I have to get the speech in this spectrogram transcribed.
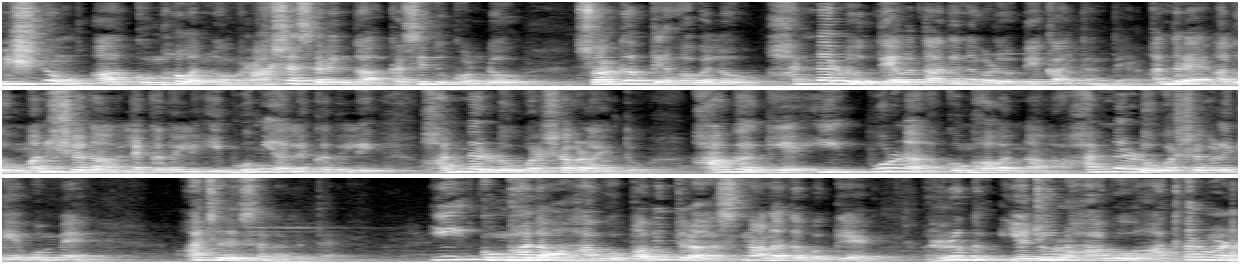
ವಿಷ್ಣು ಆ ಕುಂಭವನ್ನು ರಾಕ್ಷಸರಿಂದ ಕಸಿದುಕೊಂಡು ಸ್ವರ್ಗಕ್ಕೆ ಹೋಗಲು ಹನ್ನೆರಡು ದೇವತಾ ದಿನಗಳು ಬೇಕಾಯ್ತಂತೆ. ಅಂದ್ರೆ ಅದು ಮನುಷ್ಯನ ಲೆಕ್ಕದಲ್ಲಿ, ಈ ಭೂಮಿಯ ಲೆಕ್ಕದಲ್ಲಿ ಹನ್ನೆರಡು ವರ್ಷಗಳಾಯಿತು. ಹಾಗಾಗಿಯೇ ಈ ಪೂರ್ಣ ಕುಂಭವನ್ನ ಹನ್ನೆರಡು ವರ್ಷಗಳಿಗೆ ಒಮ್ಮೆ ಆಚರಿಸಲಾಗುತ್ತೆ. ಈ ಕುಂಭದ ಹಾಗೂ ಪವಿತ್ರ ಸ್ನಾನದ ಬಗ್ಗೆ ಋಗ್, ಯಜುರ್ ಹಾಗೂ ಅಥರ್ವಣ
